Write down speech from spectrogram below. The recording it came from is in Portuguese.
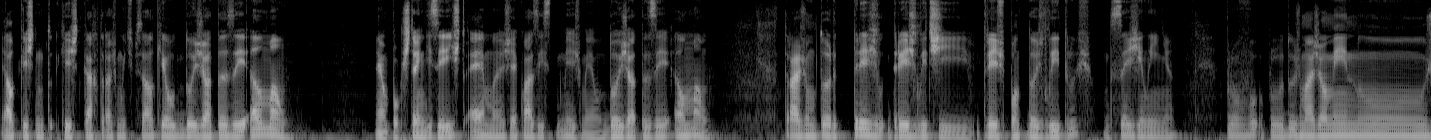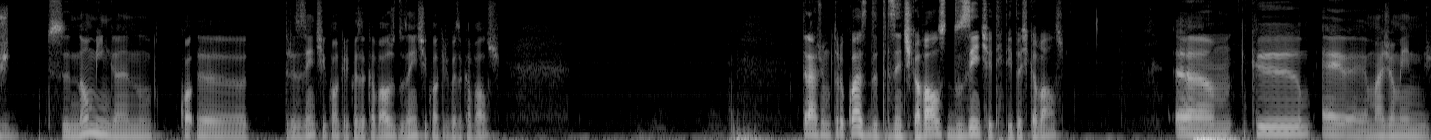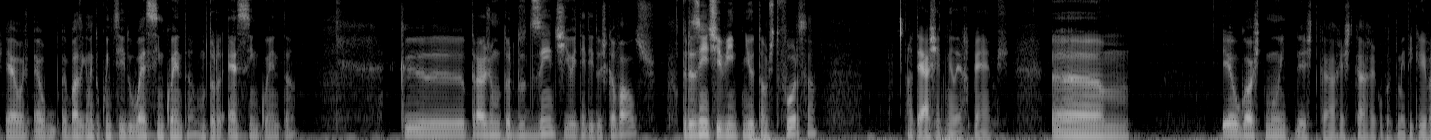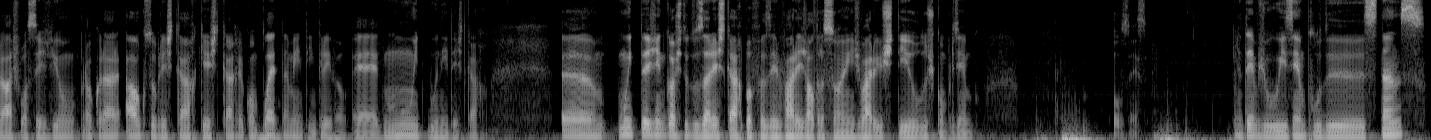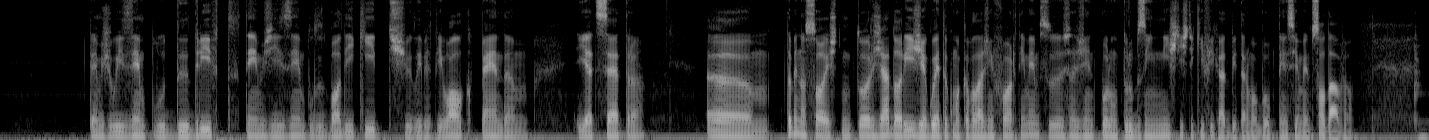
é algo que este, que este carro traz muito especial, que é o 2JZ alemão. É um pouco estranho dizer isto, é, mas é quase isso mesmo, é um 2JZ alemão. Traz um motor de 3, 3 litros e 3.2 litros, de 6 em linha. Produz mais ou menos, se não me engano, uh, eh, 300 e qualquer coisa cavalos, 200 e qualquer coisa cavalos. Traz um motor quase de 300 cavalos, 282 cavalos, um, que é mais ou menos, é, é, basicamente o conhecido S50, o motor S50, que traz um motor de 282 cavalos, 320 Nm de força, até às 7000 RPMs. Um, eu gosto muito deste carro. Este carro é completamente incrível. Acho que vocês deviam procurar algo sobre este carro, que este carro é completamente incrível. É muito bonito este carro. Uh, muita gente gosta de usar este carro para fazer várias alterações, vários estilos, como por exemplo. Temos o exemplo de stance, temos o exemplo de drift, temos exemplo de body kits, Liberty Walk, Pandem e etc. Um, também não só este motor, já de origem aguenta com uma cavalagem forte e mesmo se a gente pôr um turbozinho nisto, isto aqui fica a debitar uma boa potência mesmo saudável.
